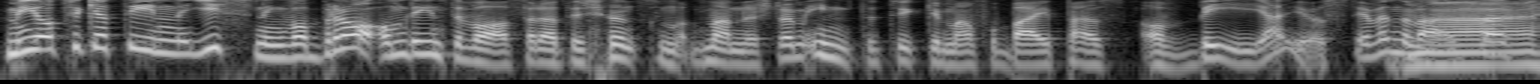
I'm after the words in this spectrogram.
Men jag tycker att din gissning var bra om det inte var för att det känns som att Mannerström inte tycker man får bypass av bea just. Jag vet inte varför. Nej.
